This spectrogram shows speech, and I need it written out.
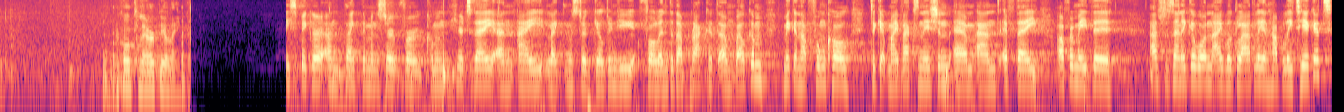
it. Nicole Clare Bailey. Speaker, and thank the Minister for coming here today. And I, like Mr Gildern, Gildernew, fall into that bracket and welcome making that phone call to get my vaccination. Um, and if they offer me the AstraZeneca one, I will gladly and happily take it,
